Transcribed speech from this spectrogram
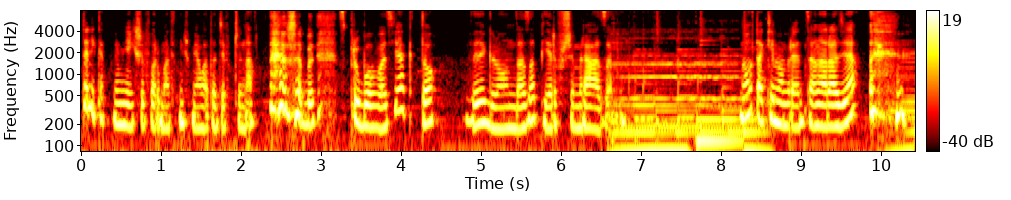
delikatnie mniejszy format niż miała ta dziewczyna, żeby spróbować, jak to wygląda za pierwszym razem. No, takie mam ręce na razie.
